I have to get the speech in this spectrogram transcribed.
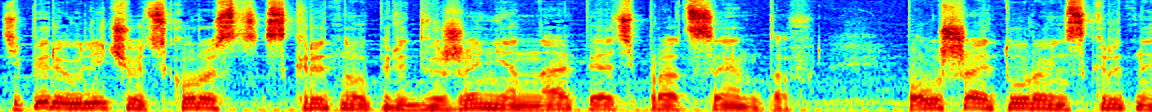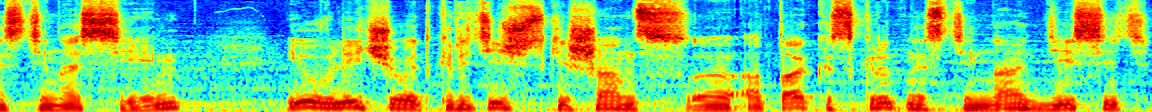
теперь увеличивает скорость скрытного передвижения на 5% повышает уровень скрытности на 7 и увеличивает критический шанс э, атак и скрытности на 10%.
